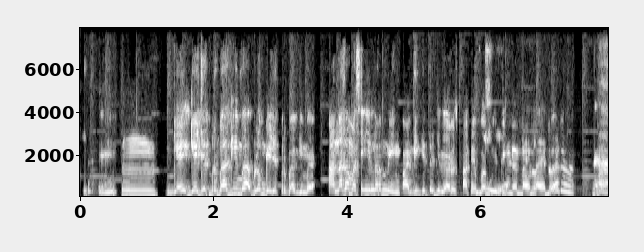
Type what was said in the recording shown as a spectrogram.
gitu. Mm-mm. Ga- gadget berbagi mbak, belum gadget berbagi mbak. Anak kan masih e-learning, pagi kita juga harus pakai buat Iya. meeting dan lain-lain. Waduh. Nah,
